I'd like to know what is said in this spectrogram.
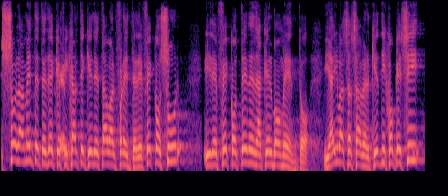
Solamente tenés que fijarte quién estaba al frente, de FECOSUR y de FECOTEL en aquel momento. Y ahí vas a saber quién dijo que sí.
